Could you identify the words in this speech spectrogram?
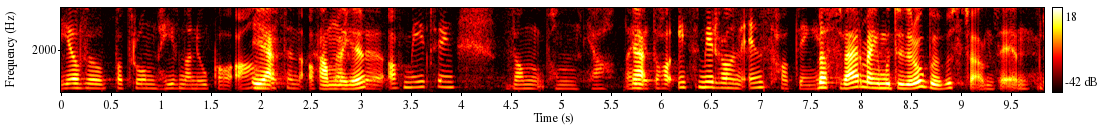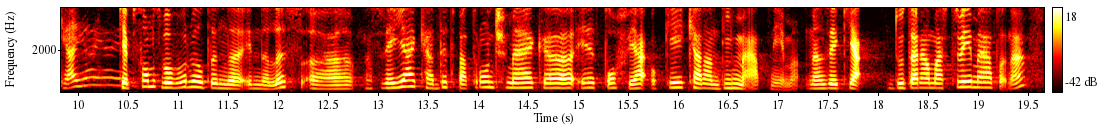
heel veel patronen geven dat nu ook al aan. Ja, Dat zijn de afmeting. Dus dan, dan, ja, dan heb je toch al iets meer van een inschatting. Dat is waar, maar je moet je er ook bewust van zijn. Ja, ja, ja. Ik heb soms bijvoorbeeld in de, in de les, eh, dat ze zeggen, ja, ik ga dit patroontje maken, hé, tof, ja, oké, ik ga dan die maat nemen. En dan zeg ik, ja, doe daar dan maar twee maten af.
